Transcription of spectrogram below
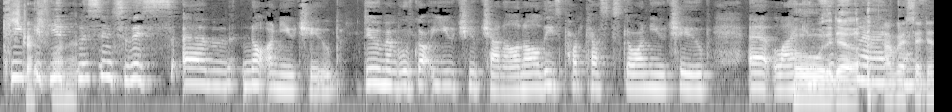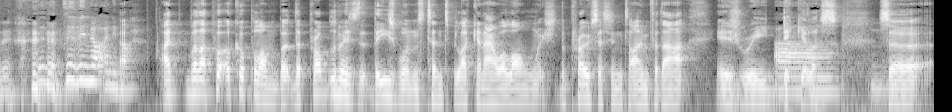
keep if you're isn't it? listening to this um, not on YouTube. Do remember we've got a YouTube channel and all these podcasts go on YouTube. Uh, like Oh, and they do. subscribe. I'm going to say, do they? do, do they not anymore? I, well, I put a couple on, but the problem is that these ones tend to be like an hour long, which the processing time for that is ridiculous. So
